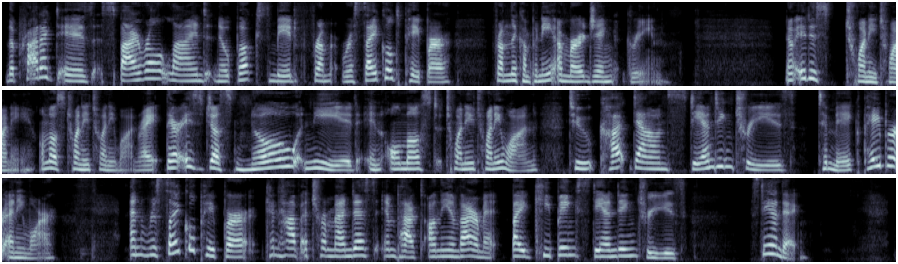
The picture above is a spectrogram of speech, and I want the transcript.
The product is spiral lined notebooks made from recycled paper from the company Emerging Green. Now it is 2020, almost 2021, right? There is just no need in almost 2021 to cut down standing trees to make paper anymore. And recycled paper can have a tremendous impact on the environment by keeping standing trees standing.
